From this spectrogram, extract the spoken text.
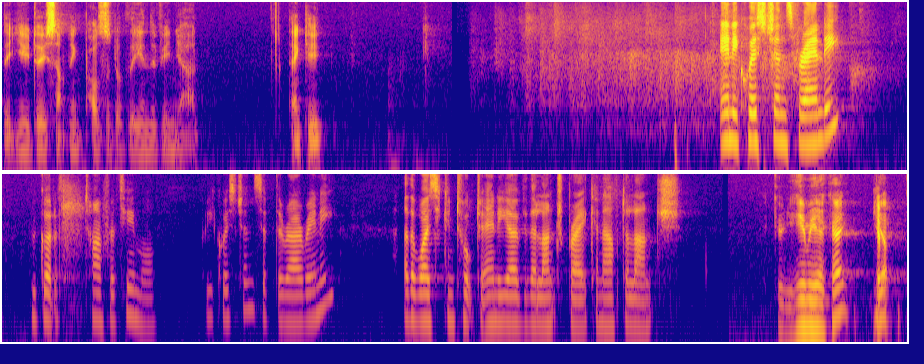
that you do something positively in the vineyard? Thank you. Any questions for Andy? We've got time for a few more questions if there are any. Otherwise, you can talk to Andy over the lunch break and after lunch. Can you hear me okay? Yep.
